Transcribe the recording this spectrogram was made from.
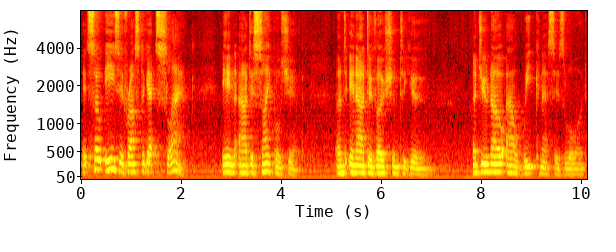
It's so easy for us to get slack in our discipleship and in our devotion to you. And you know our weaknesses, Lord.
